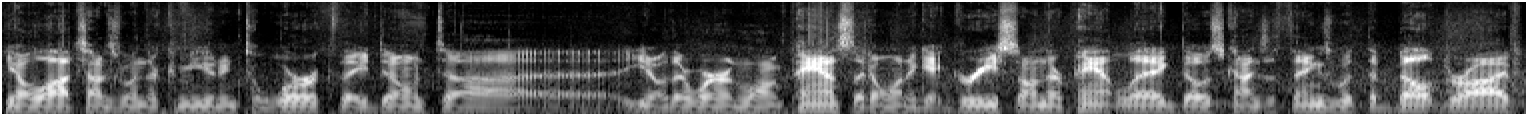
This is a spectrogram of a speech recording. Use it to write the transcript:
you know, a lot of times when they're commuting to work, they don't, uh, you know, they're wearing long pants, they don't want to get grease on their pant leg, those kinds of things. With the belt drive,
